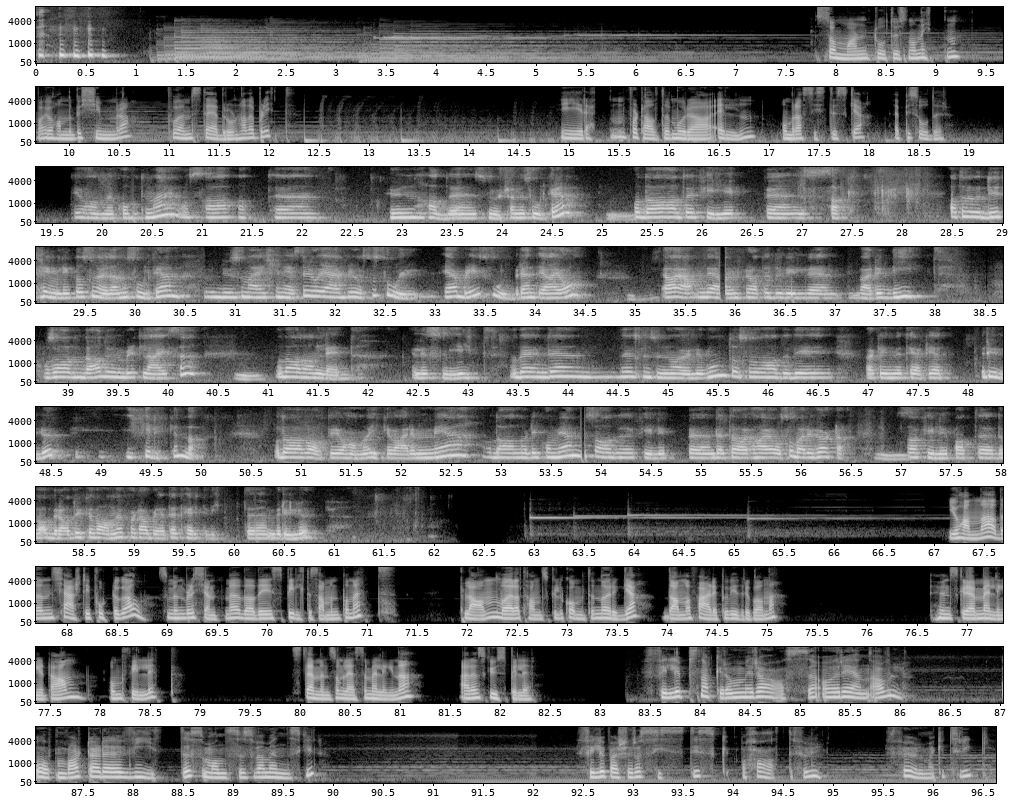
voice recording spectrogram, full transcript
Sommeren 2019 var Johanne bekymra for hvem stebroren hadde blitt. I retten fortalte mora Ellen om rasistiske episoder. Johanne kom til meg og sa at eh, hun hadde smurt seg med solkrem. Og da hadde Philip eh, sagt at du trenger vel ikke å smøre deg med solkrem. Du som er kineser, jo jeg blir også sol, jeg blir solbrent, jeg òg. Ja ja, men det er vel for at du vil eh, være hvit. Og så hadde, da hadde hun blitt lei seg, og da hadde han ledd. Eller smilt. Og det, det, det syntes hun var veldig vondt. Og så hadde de vært invitert i et bryllup i kirken, da. Og da valgte Johanne å ikke være med. Og da når de kom hjem, så hadde Philip eh, Dette har jeg også bare hørt, da. Sa Philip at eh, det var bra du ikke var med, for da ble det et helt hvitt eh, bryllup. Johanne hadde en kjæreste i Portugal som hun ble kjent med da de spilte sammen på nett. Planen var at han skulle komme til Norge da han var ferdig på videregående. Hun skrev meldinger til han om Philip. Stemmen som leser meldingene, er en skuespiller. Philip snakker om rase og renavl. Åpenbart er det hvite som anses å være mennesker. Philip er så rasistisk og hatefull. Føler meg ikke trygg.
